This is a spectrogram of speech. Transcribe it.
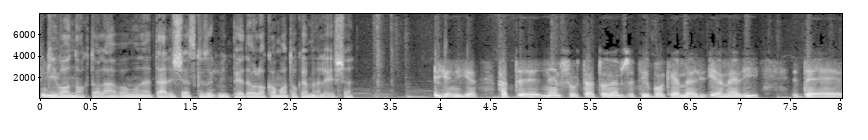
ki vannak találva a monetáris eszközök, mint például a kamatok emelése. Igen, igen. Hát nem sok, tehát a Nemzeti Bank emeli, emeli, de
